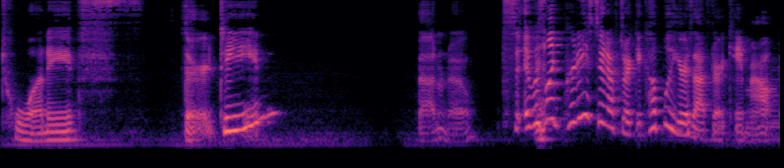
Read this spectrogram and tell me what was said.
2013. I don't know. It was like pretty soon after, like a couple years after it came out.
